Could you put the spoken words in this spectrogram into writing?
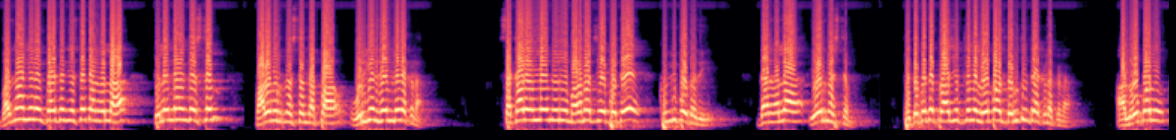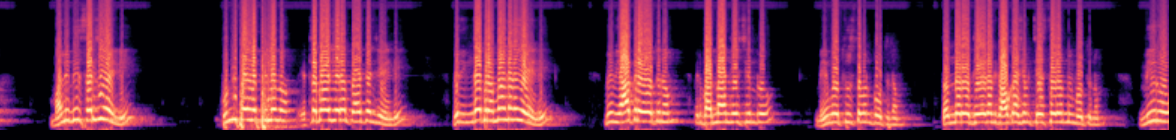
బదనాం చేయడానికి ప్రయత్నం చేస్తే దానివల్ల తెలంగాణ నష్టం పాలమూరు నష్టం తప్ప ఒరిగేది ఏం లేదు అక్కడ. సకాలంలో మీరు మరమ్మతు చేయకపోతే కుంగిపోతుంది. దానివల్ల ఎవరు నష్టం? పెద్ద పెద్ద ప్రాజెక్టులలో లోపాలు దొరుకుతుంటాయి అక్కడక్కడ. ఆ లోపాలు మళ్ళీ మీరు సరి చేయండి. కుంగిపోయిన పిల్లలు ఎట్లా బాగు చేయడానికి ప్రయత్నం చేయండి. మీరు ఇంకా బ్రహ్మాండంగా చేయండి. మేము యాత్ర పోతున్నాం. మీరు బంధాన్ని చేసిండ్రు. మేము కూడా చూస్తామని పోతున్నాం. తొందరగా చేయడానికి అవకాశం చేస్తారని మేము పోతున్నాం. మీరు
